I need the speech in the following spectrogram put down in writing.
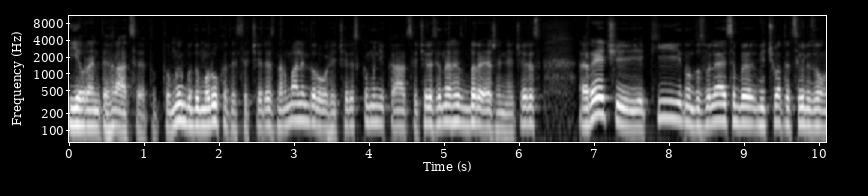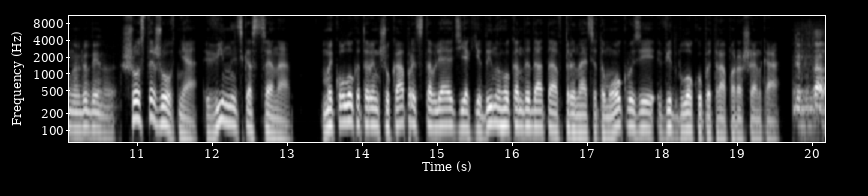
євроінтеграція. Тобто ми будемо рухатися через нормальні дороги, через комунікації, через енергозбереження, через речі, які ну, дозволяють себе відчувати цивілізованою людиною. 6 жовтня. Вінницька сцена. Миколу Катеринчука представляють як єдиного кандидата в 13-му окрузі від блоку Петра Порошенка. Депутат,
